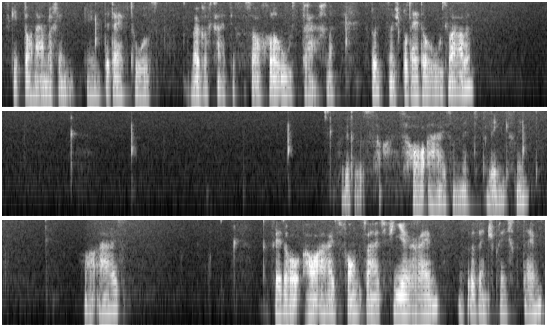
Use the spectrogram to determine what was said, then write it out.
Es gibt da nämlich in, in den DevTools die Möglichkeit, sich so Sachen auszurechnen. Ich tue jetzt zum Beispiel den hier auswählen. Schauen, dass es das H1 und nicht den Link nimmt. H1. Ihr seht hier H1 Font Size 4 RAM, also das entspricht dem.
